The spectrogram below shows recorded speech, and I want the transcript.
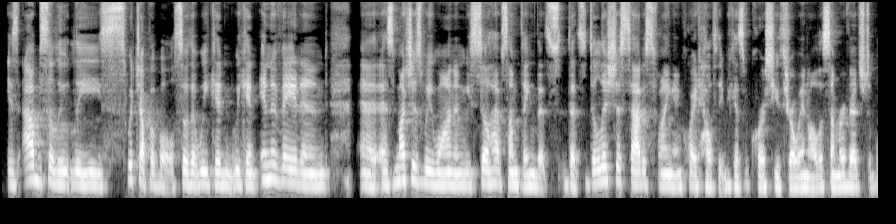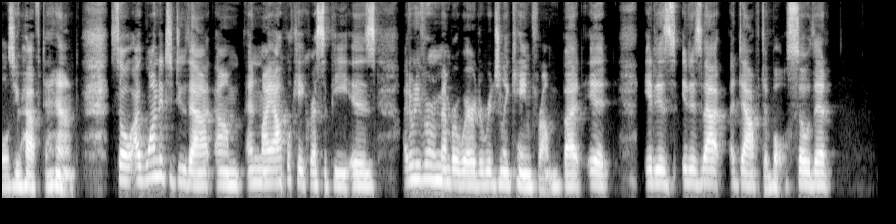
is absolutely switch upable so that we can we can innovate and uh, as much as we want and we still have something that's that's delicious satisfying and quite healthy because of course you throw in all the summer vegetables you have to hand. So i wanted to do that um, and my apple cake recipe is i don't even remember where it originally came from but it it is it is that adaptable so that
